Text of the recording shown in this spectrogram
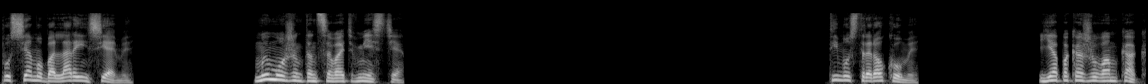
Possiamo ballare insieme. Мы можем танцевать вместе. Ti mostrerò come. Я покажу вам как.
